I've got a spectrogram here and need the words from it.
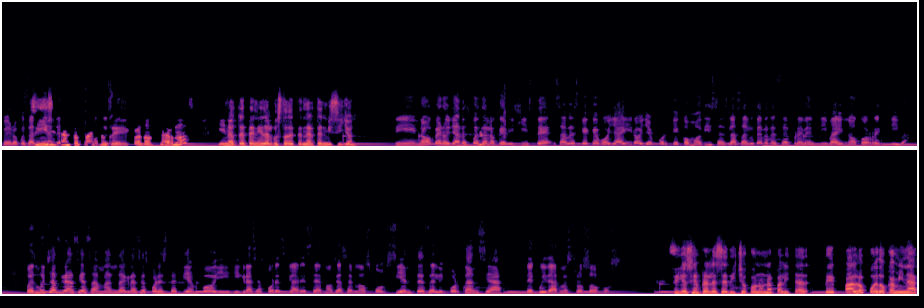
Pero pues al sí, sí, tantos años de conocernos y no te he tenido el gusto de tenerte en mi sillón. Sí, no, pero ya después de lo que dijiste, ¿sabes qué? Que voy a ir, oye, porque como dices, la salud debe de ser preventiva y no correctiva. Pues muchas gracias, Amanda. Gracias por este tiempo y, y, gracias por esclarecernos y hacernos conscientes de la importancia de cuidar nuestros ojos. Sí, yo siempre les he dicho, con una palita de palo puedo caminar,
